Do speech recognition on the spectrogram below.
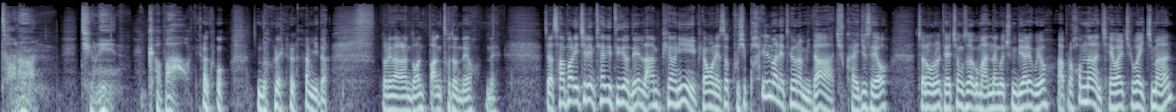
turn on, tune in, come out이라고 노래를 합니다. 노래 나가는 동안 빵 터졌네요. 네. 자, 3827님, 테디 드디어 내 남편이 병원에서 98일 만에 퇴원합니다. 축하해주세요. 저는 오늘 대청소하고 만난 거 준비하려고요. 앞으로 험난한 재활치료가 있지만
